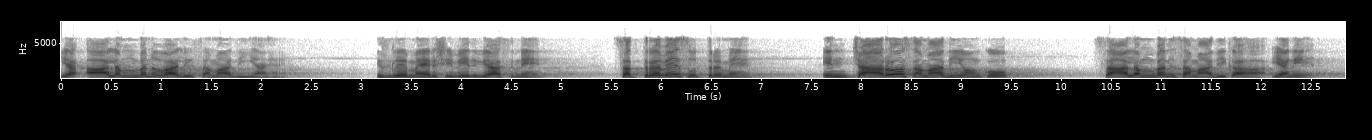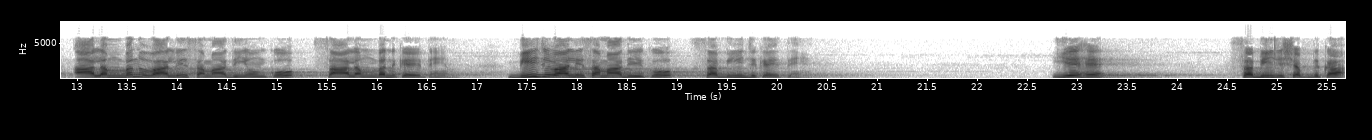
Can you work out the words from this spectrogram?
या आलंबन वाली समाधियाँ हैं। इसलिए महर्षि वेदव्यास ने सत्रहवें सूत्र में इन चारों समाधियों को सालंबन समाधि कहा, यानी आलंबन वाली समाधियों को सालंबन कहते हैं। बीज वाली समाधि को सबीज कहते हैं। यह है सबीज शब्द का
